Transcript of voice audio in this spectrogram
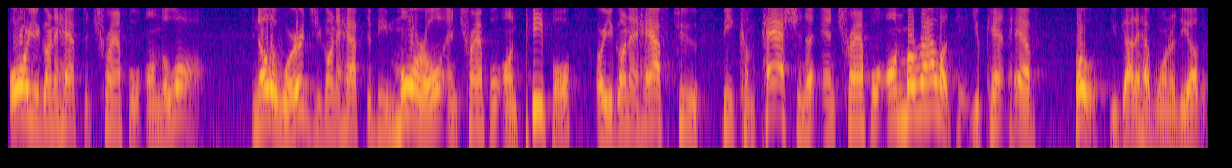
or you're going to have to trample on the law. In other words, you're going to have to be moral and trample on people, or you're going to have to be compassionate and trample on morality. You can't have both. You've got to have one or the other.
